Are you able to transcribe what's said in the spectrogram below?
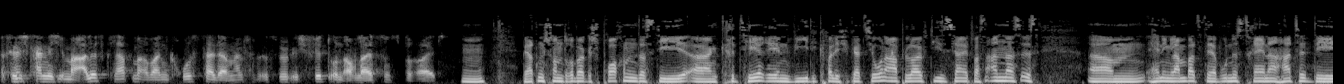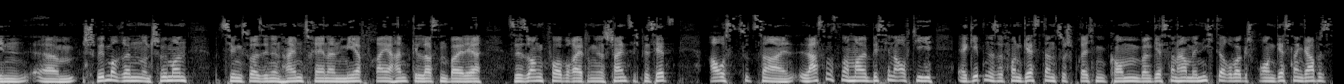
Natürlich kann nicht immer alles klappen, aber ein Großteil der Mannschaft ist wirklich fit und auch leistungsbereit. Hm. Wir hatten schon darüber gesprochen, dass die äh, Kriterien, wie die Qualifikation abläuft, dieses Jahr etwas anders ist. Ähm, Henning Lamberts, der Bundestrainer, hatte den ähm, Schwimmerinnen und Schwimmern beziehungsweise den Heimtrainern mehr freie Hand gelassen bei der Saisonvorbereitung. Das scheint sich bis jetzt auszuzahlen. Lass uns noch mal ein bisschen auf die Ergebnisse von gestern zu sprechen kommen, weil gestern haben wir nicht darüber gesprochen. Gestern gab es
